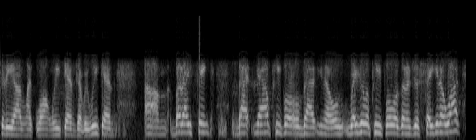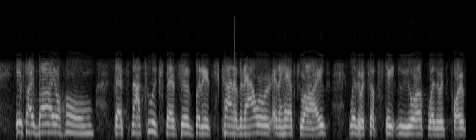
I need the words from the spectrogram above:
city on like long weekends every weekend. Um, but I think that now people that you know regular people are going to just say, you know what, if I buy a home that's not too expensive, but it's kind of an hour and a half drive, whether it's upstate New York, whether it's part of,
